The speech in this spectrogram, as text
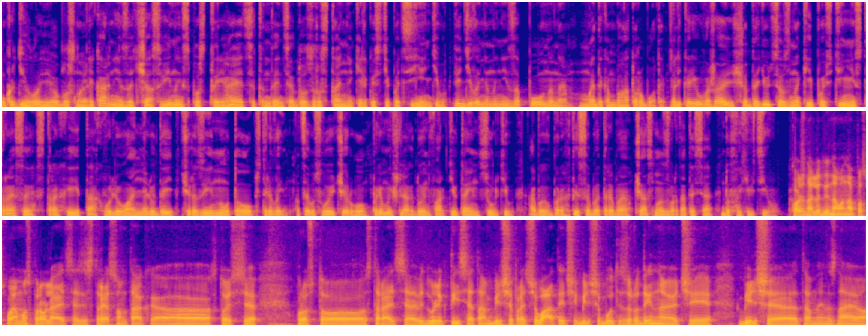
У кардіології обласної лікарні за час війни спостерігається тенденція до зростання кількості пацієнтів. Відділення нині заповнене, медикам багато роботи. Лікарі вважають, що даються в знаки постійні стреси, страхи та хвилювання людей через війну та обстріли. А це у свою чергу прямий шлях до інфарктів та інсультів. Аби вберегти себе, треба вчасно звертатися до фахівців. Кожна людина вона по-своєму справляється зі стресом. Так Е, хтось просто старається відволіктися там більше працювати, чи більше бути з родиною, чи більше там я не знаю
